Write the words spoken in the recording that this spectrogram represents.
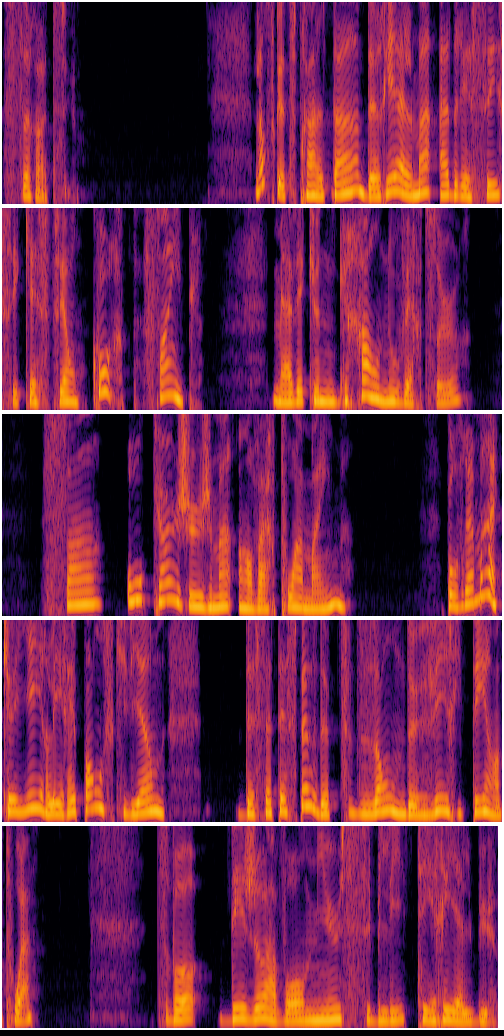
seras-tu? Lorsque tu prends le temps de réellement adresser ces questions courtes, simples, mais avec une grande ouverture, sans aucun jugement envers toi-même, pour vraiment accueillir les réponses qui viennent de cette espèce de petite zone de vérité en toi, tu vas déjà avoir mieux ciblé tes réels buts.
